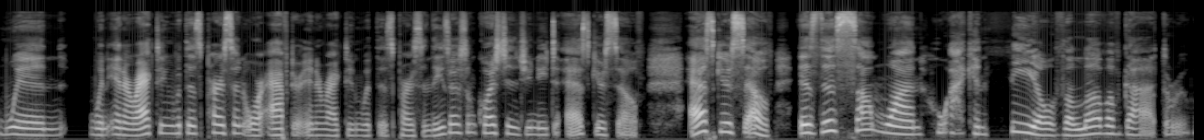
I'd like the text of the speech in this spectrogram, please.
when when interacting with this person or after interacting with this person? These are some questions you need to ask yourself. Ask yourself, is this someone who I can feel the love of God through?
